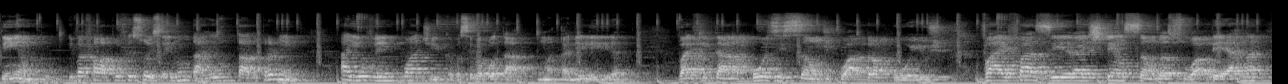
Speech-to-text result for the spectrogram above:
tempo e vai falar, professor, isso aí não dá resultado para mim. Aí eu venho com a dica. Você vai botar uma caneleira vai ficar na posição de quatro apoios, vai fazer a extensão da sua perna,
